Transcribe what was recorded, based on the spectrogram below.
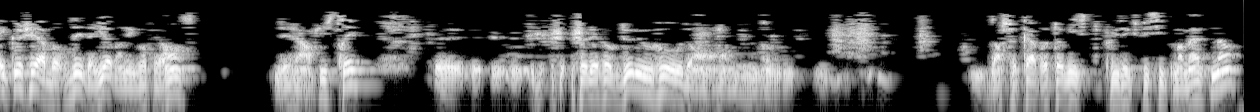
et que j'ai abordé d'ailleurs dans les conférences déjà enregistrées. Euh, je, l'évoque de nouveau dans, dans, ce cadre thomiste plus explicitement maintenant,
